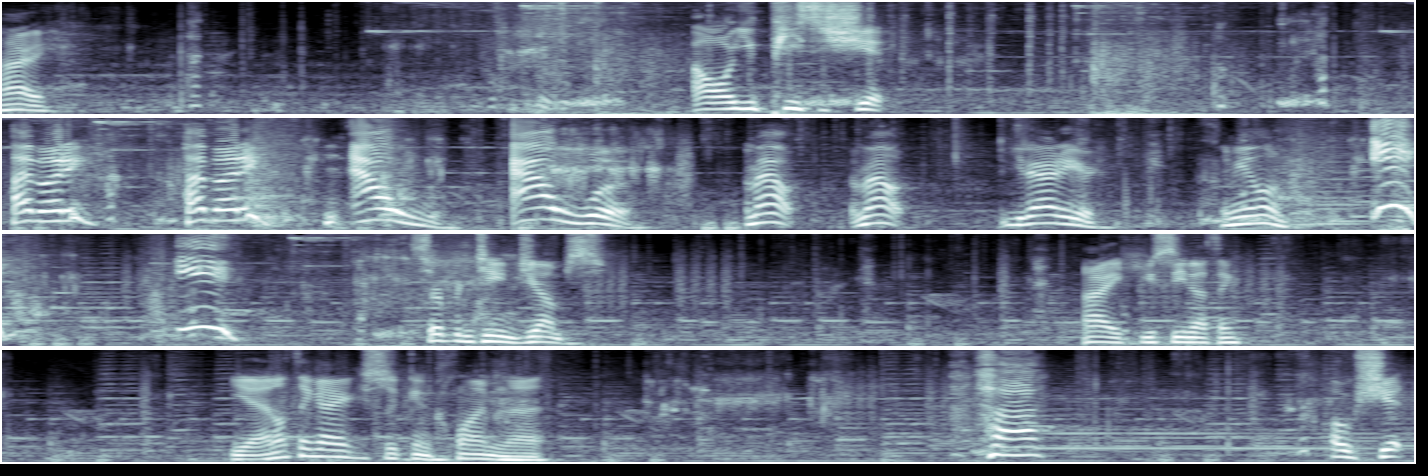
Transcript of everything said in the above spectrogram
Hi. Oh, you piece of shit. Hi, buddy. Hi, buddy. Ow. Ow. I'm out. I'm out. Get out of here. Leave me alone. Serpentine jumps. Hi, you see nothing? Yeah, I don't think I actually can climb that. Ha! Oh shit.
